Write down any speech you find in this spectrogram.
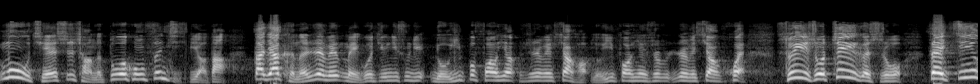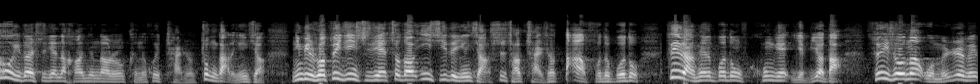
目前市场的多空分歧比较大。大家可能认为美国经济数据有一部方向是认为向好，有一方向是认为向坏，所以说这个时候在今后一段时间的行情当中可能会产生重大的影响。你比如说最近时间受到一息的影响，市场产生大幅的波动，这两天的波动空间也比较大，所以说呢，我们认为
